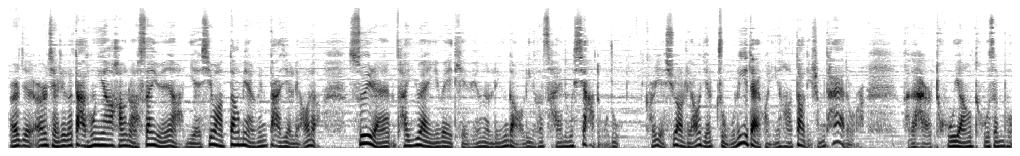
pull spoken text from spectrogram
而且而且，这个大同银行行长三云啊，也希望当面跟大介聊聊。虽然他愿意为铁平的领导力和才能下赌注，可是也需要了解主力贷款银行到底什么态度啊。可他还是图羊图森破，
